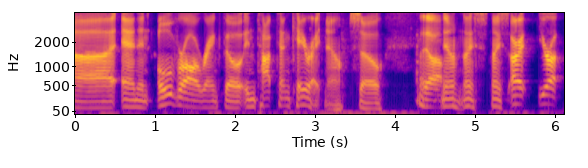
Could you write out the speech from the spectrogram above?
uh, and an overall rank though in top 10k right now. So Yeah. yeah, nice, nice. All right, you're up.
